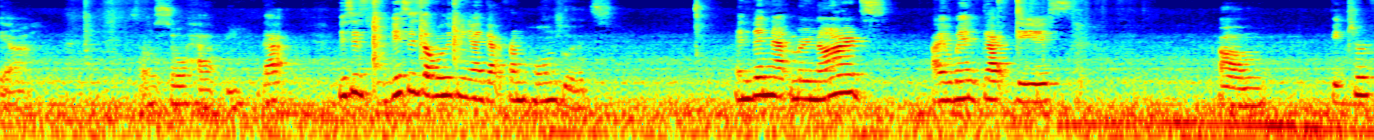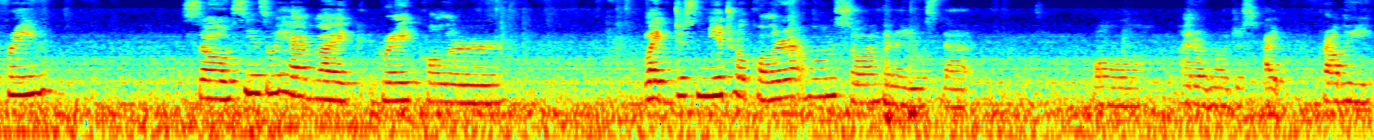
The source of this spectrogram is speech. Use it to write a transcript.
yeah so I'm so happy that this is this is the only thing I got from Home Goods. And then at Menards, I went got this um, picture frame. So since we have like gray color, like just neutral color at home, so I'm gonna use that. Or I don't know, just I probably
